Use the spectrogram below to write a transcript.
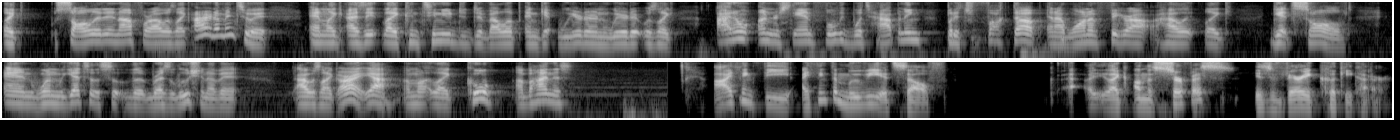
like solid enough where I was like, all right, I'm into it. And like as it like continued to develop and get weirder and weirder, it was like I don't understand fully what's happening, but it's fucked up, and I want to figure out how it like gets solved. And when we get to the the resolution of it, I was like, all right, yeah, I'm uh, like, cool, I'm behind this. I think the I think the movie itself, uh, like on the surface, is very cookie cutter.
